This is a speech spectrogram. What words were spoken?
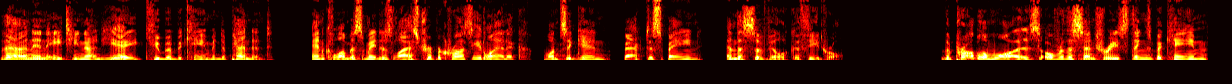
Then, in 1898, Cuba became independent, and Columbus made his last trip across the Atlantic, once again back to Spain and the Seville Cathedral. The problem was, over the centuries, things became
